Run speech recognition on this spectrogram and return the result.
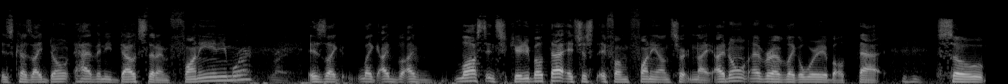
is because I don't have any doubts that I'm funny anymore. Right, right. Is like like I've I've lost insecurity about that. It's just if I'm funny on certain night, I don't ever have like a worry about that. So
